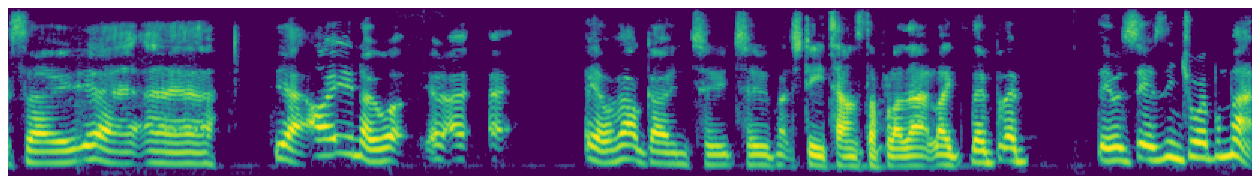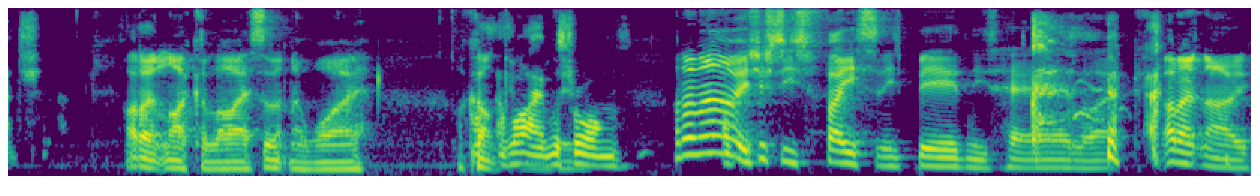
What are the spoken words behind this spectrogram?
so yeah, uh, yeah. I you know, uh, yeah, without going to too much detail and stuff like that, like they, they, it was it was an enjoyable match. I don't like Elias. I don't know why. I can't. Why? What's wrong? I don't know. It's just his face and his beard and his hair. Like I don't know.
